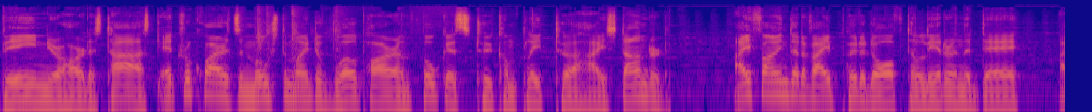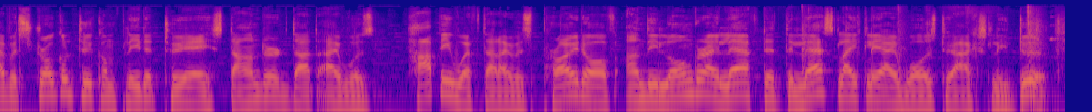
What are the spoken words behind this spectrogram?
being your hardest task, it requires the most amount of willpower and focus to complete to a high standard. I found that if I put it off till later in the day, I would struggle to complete it to a standard that I was happy with, that I was proud of, and the longer I left it, the less likely I was to actually do it.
